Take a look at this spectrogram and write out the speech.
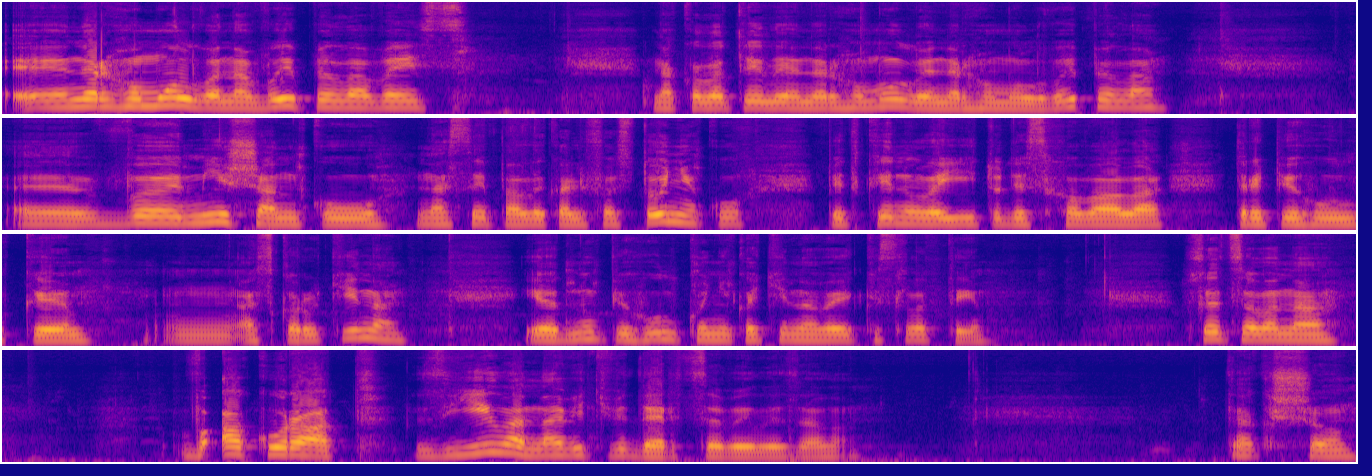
Енергомол вона випила весь. Наколотили енергомолу, енергомол випила. Е, В мішанку насипали кальфостоніку, підкинула їй туди, сховала три пігулки м, аскорутіна і одну пігулку нікотинової кислоти. Все це вона в акурат з'їла, навіть відерце вилизала. Так що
